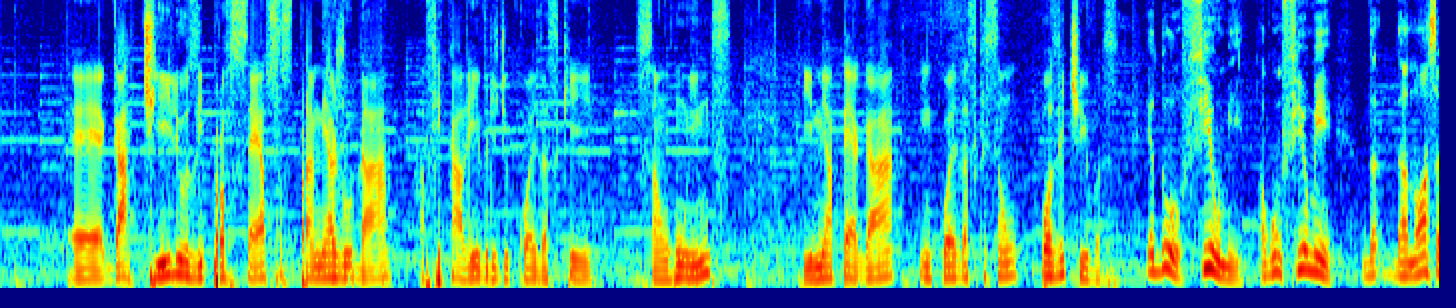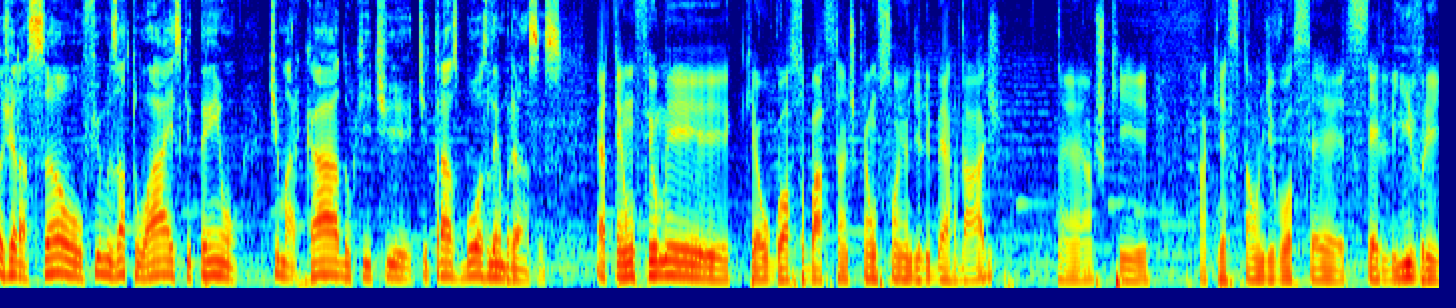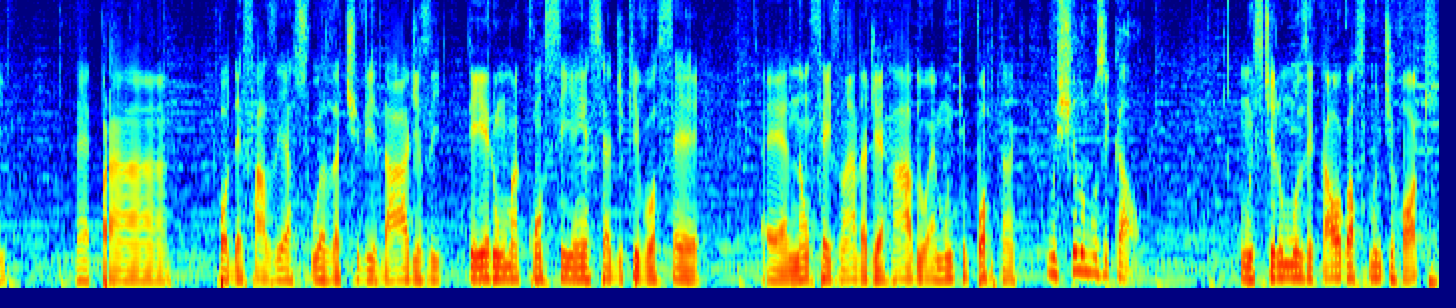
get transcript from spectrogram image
é, gatilhos e processos para me ajudar a ficar livre de coisas que são ruins e me apegar em coisas que são positivas. Edu, filme, algum filme da, da nossa geração ou filmes atuais que tenham te marcado, que te, te traz boas lembranças? É, tem um filme que eu gosto bastante que é Um Sonho de Liberdade. Né? Acho que a questão de você ser livre né, para poder fazer as suas atividades e ter uma consciência de que você é, não fez nada de errado é muito importante. Um estilo musical? Um estilo musical eu gosto muito de rock,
